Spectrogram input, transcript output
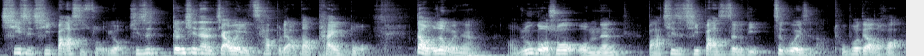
七十七八十左右，其实跟现在的价位也差不了到太多。但我认为呢，如果说我们能把七十七八十这个地这个位置呢突破掉的话，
